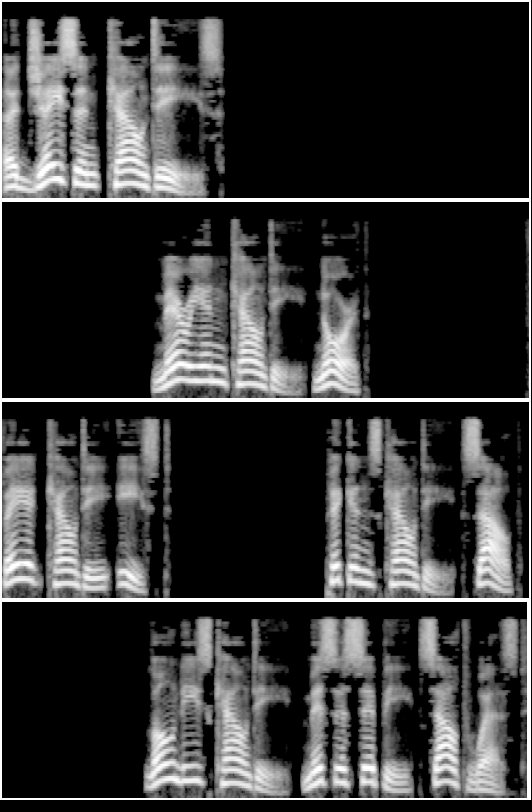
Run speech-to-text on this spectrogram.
Adjacent counties. Marion County, north. Fayette County, east. Pickens County, south. Lowndes County, Mississippi, southwest.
